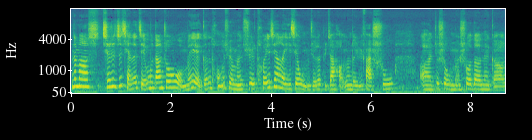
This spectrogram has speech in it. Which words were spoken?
那么其实之前的节目当中，我们也跟同学们去推荐了一些我们觉得比较好用的语法书。呃，就是我们说的那个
